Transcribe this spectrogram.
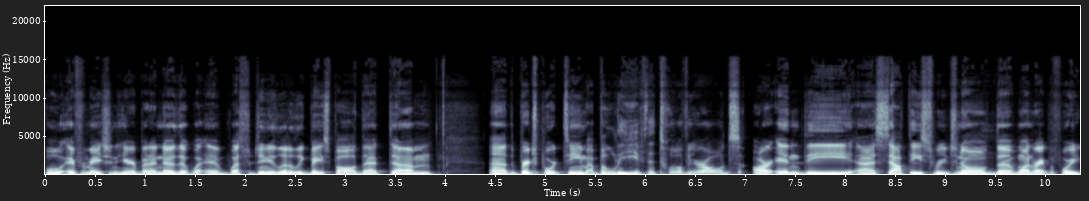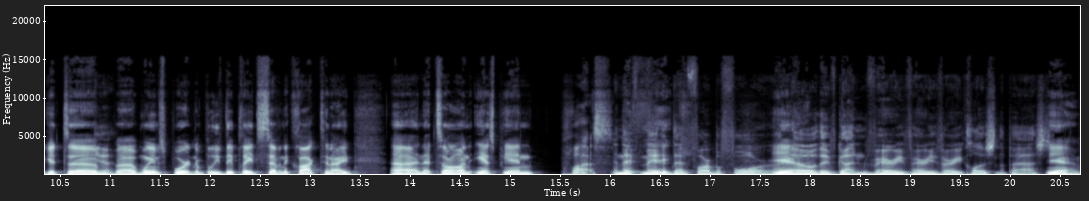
full information here, but I know that uh, West Virginia Little League baseball that um, uh, the Bridgeport team, I believe the 12 year olds are in the uh, Southeast Regional, mm-hmm. the one right before you get to yeah. Williamsport, and I believe they played seven o'clock tonight uh, and that's on ESPN Plus. And they've made it that far before. Yeah. I know they've gotten very, very, very close in the past. Yeah, so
